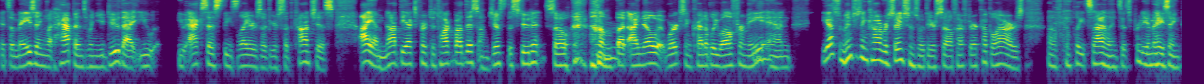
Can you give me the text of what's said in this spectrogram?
it's amazing what happens when you do that. You you access these layers of your subconscious i am not the expert to talk about this i'm just the student so um, mm-hmm. but i know it works incredibly well for me mm-hmm. and you have some interesting conversations with yourself after a couple hours of complete silence it's pretty amazing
